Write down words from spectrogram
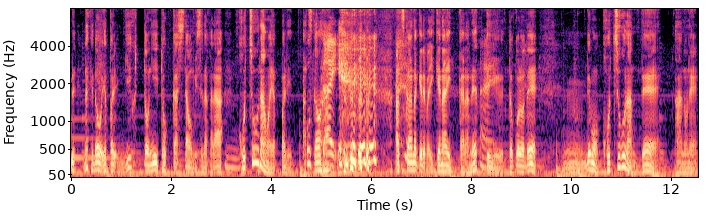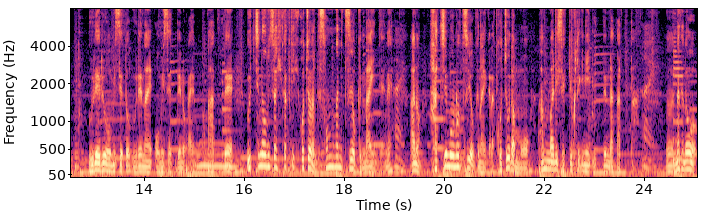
でだけどやっぱりギフトに特化したお店だから、うん。胡蝶蘭はやっぱり扱わ置きたい 扱わなければいけないからねっていうところで、うん、でも胡蝶蘭ってあのね売れるお店と売れないお店っていうのがやっぱあってうちのお店は比較的胡蝶蘭ってそんなに強くないんだよね、はい。あの鉢物強くないから胡蝶蘭もあんまり積極的に売ってなかった、はい。うん、だけど、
